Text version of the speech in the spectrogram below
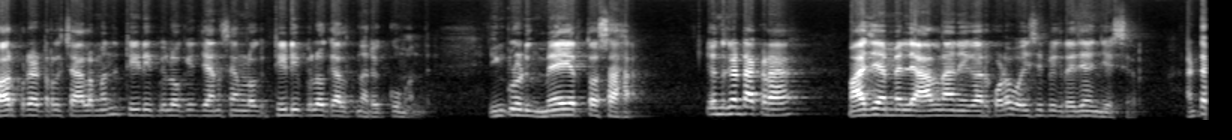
కార్పొరేటర్లు చాలామంది టీడీపీలోకి జనసేనలోకి టీడీపీలోకి వెళ్తున్నారు ఎక్కువ మంది ఇంక్లూడింగ్ మేయర్తో సహా. ఎందుకంటే అక్కడ మాజీ ఎమ్మెల్యే ఆలనాని గారు కూడా వైసీపీకి రిజైన్ చేశారు. అంటే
